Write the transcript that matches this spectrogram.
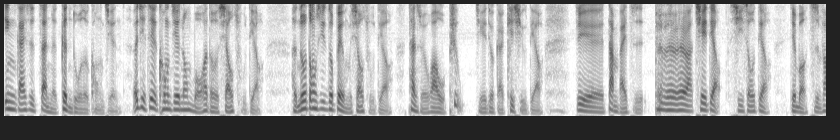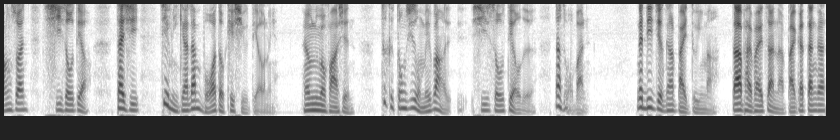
应该是占了更多的空间，而且这个空间都无法都消除掉。很多东西都被我们消除掉，碳水化合物噗，直接就给吸收掉，这蛋白质啪啪啪啪切掉，吸收掉，对不？脂肪酸吸收掉，但是这物件咱无法都吸收掉呢。他们有没有发现这个东西我没办法吸收掉的？那怎么办？那你就跟他排队嘛，大家排排站啊，摆个单个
